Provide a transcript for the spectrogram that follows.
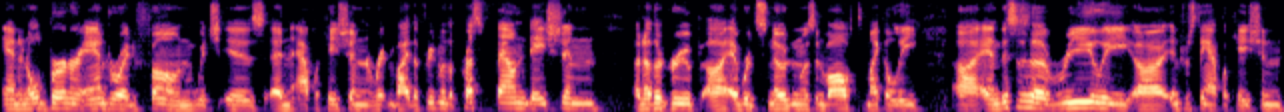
and an old burner Android phone, which is an application written by the Freedom of the Press Foundation, another group. Uh, Edward Snowden was involved, Micah Lee. Uh, and this is a really uh, interesting application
